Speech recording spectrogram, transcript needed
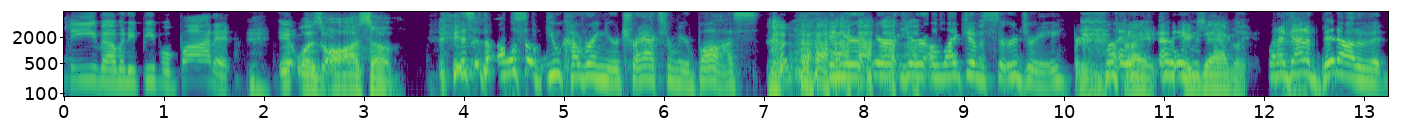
believe how many people bought it. It was awesome. This is also you covering your tracks from your boss and your your, your elective surgery. Like, right, I mean, exactly. But I got a bit out of it.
